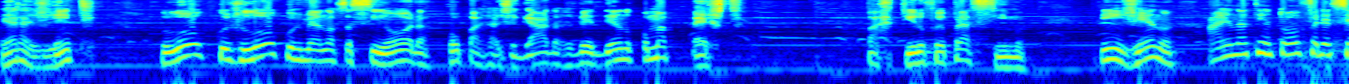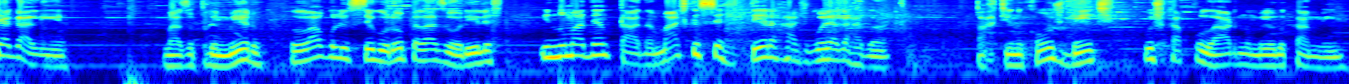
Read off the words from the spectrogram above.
Era gente. Loucos, loucos, minha Nossa Senhora, roupas rasgadas, vedendo como a peste. Partiram foi para cima. Ingênua, ainda tentou oferecer a galinha. Mas o primeiro logo lhe segurou pelas orelhas e numa dentada mais que certeira rasgou-lhe a garganta. Partindo com os dentes, o escapularam no meio do caminho.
